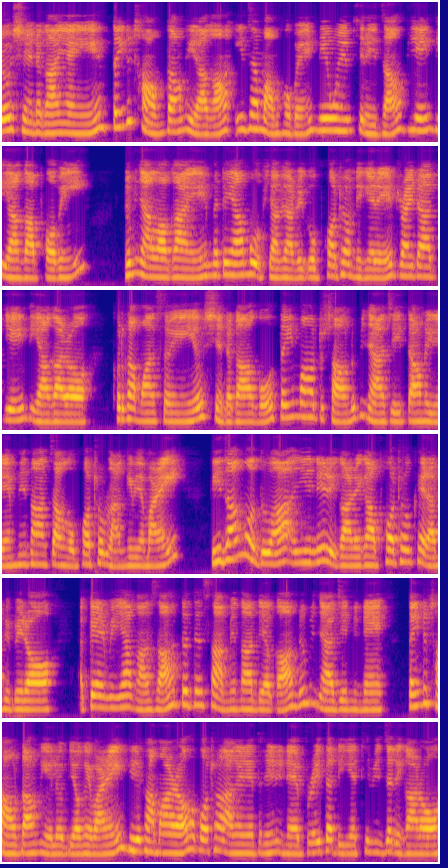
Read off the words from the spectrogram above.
ရုပ်ရှင်တကားရိုက်ရင်တိတ်တထောင်တောင်းနေတာကအေးချမ်းမှာမဟုတ်ပဲနေဝင်ဖြစ်နေကြောင်းပြင်းတရားကဖော်ပြီးလူပညာလောကရဲ့မတရားမှုအဖျားများတွေကိုဖော်ထုတ်နေခဲ့တဲ့ဒရိုက်တာပြင်းတရားကတော့ခုတစ်ခါမှဆိုရင်ရုပ်ရှင်တကားကိုတိမ်မောတစ်ထောင်လူပညာကြီးတောင်းနေတဲ့မင်းသားအကြောင်းကိုဖော်ထုတ်လာခဲ့ပြန်ပါတယ်ဒီအကြောင်းကိုသူကအရင်နေ့တွေကတည်းကဖော်ထုတ်ခဲ့တာဖြစ်ပြီးတော့အကယ်ဒမီရကစားတသစ္စာမင်းသားတယောက်ကလူပညာကြီးအနေနဲ့တိမ်တထောင်တောင်းနေလို့ပြောခဲ့ပါတယ်ဒီတစ်ခါမှတော့ပေါ်ထွက်လာခဲ့တဲ့သတင်းတွေနဲ့ပရိသတ်တွေရဲ့ထင်မြင်ချက်တွေကတော့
